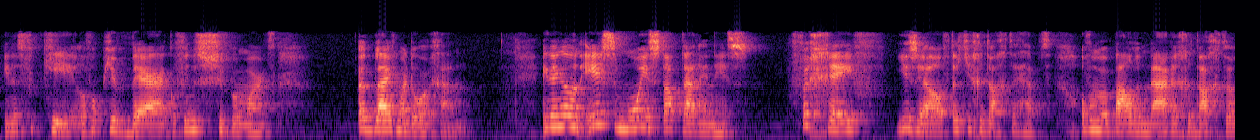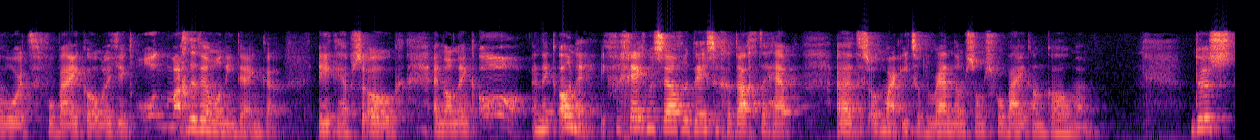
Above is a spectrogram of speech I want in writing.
in het verkeer of op je werk of in de supermarkt. Het blijft maar doorgaan. Ik denk dat een eerste mooie stap daarin is: vergeef jezelf dat je gedachten hebt. Of een bepaalde nare gedachte hoort voorbij komen dat je denkt: Oh, ik mag dit helemaal niet denken. Ik heb ze ook. En dan denk ik: Oh, En denk, oh nee, ik vergeef mezelf dat ik deze gedachte heb. Uh, het is ook maar iets wat random soms voorbij kan komen. Dus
